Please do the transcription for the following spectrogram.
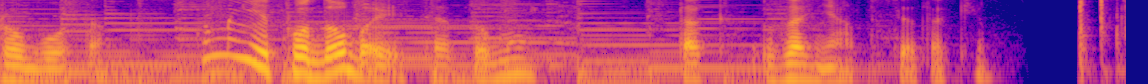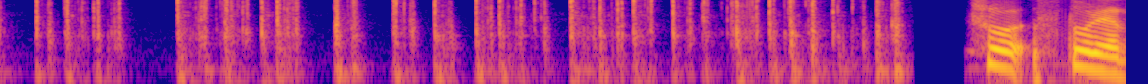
робота. Ну, мені подобається, тому так зайнявся таким. Якщо столяр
